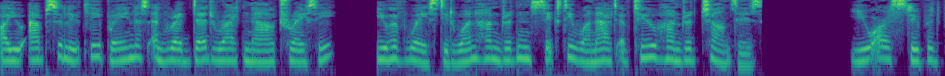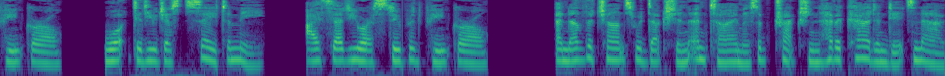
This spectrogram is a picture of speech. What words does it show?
Are you absolutely brainless and red dead right now Tracy? You have wasted 161 out of 200 chances. You are a stupid pink girl. What did you just say to me? I said you are a stupid pink girl. Another chance reduction and timer subtraction have occurred and it's now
